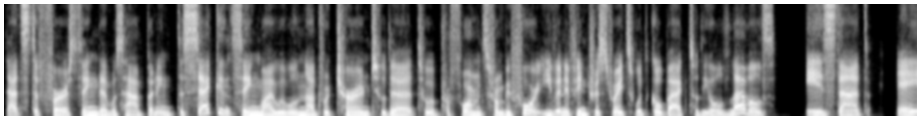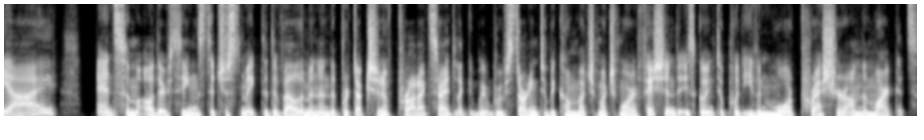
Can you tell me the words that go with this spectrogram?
That's the first thing that was happening. The second thing why we will not return to the to a performance from before, even if interest rates would go back to the old levels, is that AI and some other things that just make the development and the production of products, right? Like we're starting to become much, much more efficient, is going to put even more pressure on the markets.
